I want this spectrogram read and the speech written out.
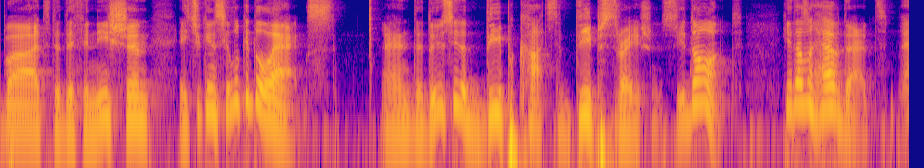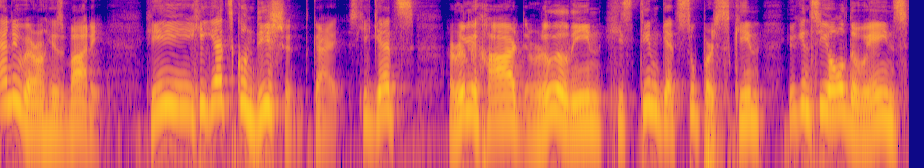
but the definition, as you can see, look at the legs. And do you see the deep cuts, the deep striations? You don't. He doesn't have that anywhere on his body. He he gets conditioned, guys. He gets really hard, really lean. His skin gets super skin. You can see all the veins,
